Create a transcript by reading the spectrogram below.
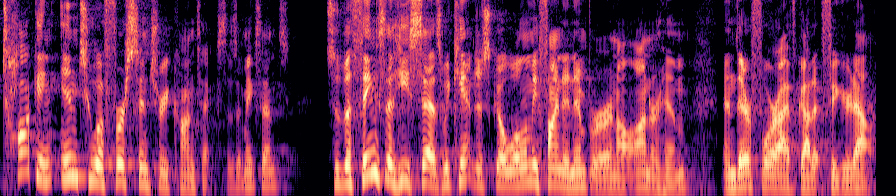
talking into a first century context. Does that make sense? So the things that he says, we can't just go, well, let me find an emperor and I'll honor him and therefore I've got it figured out.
